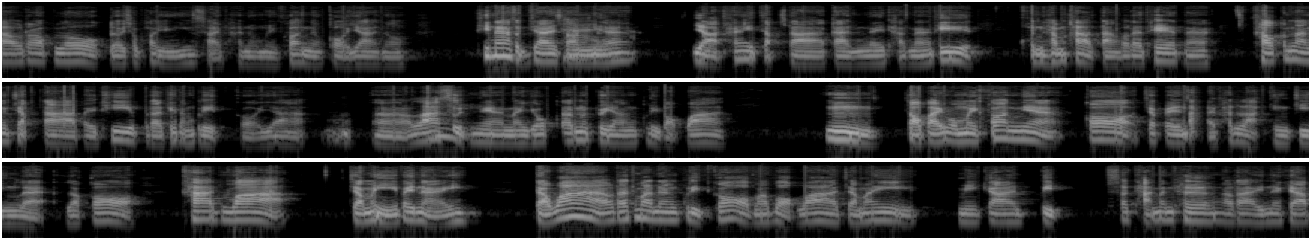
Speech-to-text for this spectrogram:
19รอบโลก โดยเฉพาะอย่างยิ่งสายพันธุ์โอมิครอนเนอะกอย่าเนาะ ที่น่าสนใจตอนเนี้ยใช่ค่ะอยากให้จับตากันในฐานะที่คนทำข่าวต่างประเทศนะเขากำลังจับตาไปที่ประเทศอังกฤษก่อย่าอ่าล่าสุดเนี่ยนายกรัฐมนตรีอังกฤษบอกว่า อืม ต่อไปโอมิครอนเนี่ย ก็จะเป็นสายพันธุ์หลักจริง ๆ แหละ แล้วก็คาดว่าจะไม่หนีไปไหน แต่ว่ารัฐบาลอังกฤษก็ออกมาบอกว่าจะไม่มีการปิดสถานบันเทิงอะไรนะครับ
